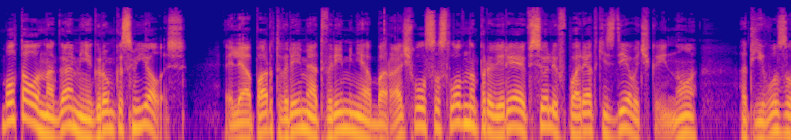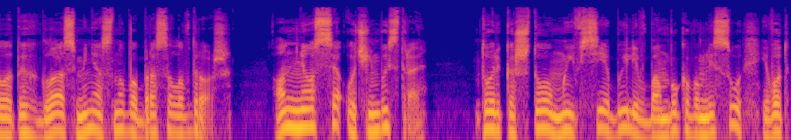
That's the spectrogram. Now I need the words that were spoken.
болтала ногами и громко смеялась. Леопард время от времени оборачивался, словно проверяя, все ли в порядке с девочкой, но от его золотых глаз меня снова бросало в дрожь. Он несся очень быстро. Только что мы все были в бамбуковом лесу, и вот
